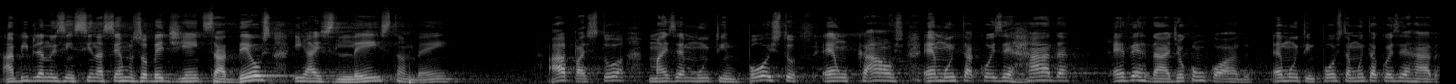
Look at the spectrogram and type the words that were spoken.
A Bíblia nos ensina a sermos obedientes a Deus e às leis também. Ah, pastor, mas é muito imposto, é um caos, é muita coisa errada. É verdade, eu concordo. É muito imposto, é muita coisa errada.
